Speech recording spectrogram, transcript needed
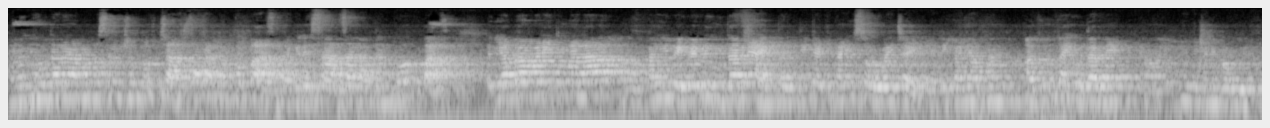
म्हणून हे उदाहरण आपण कसं लिहू शकतो? चारचा घातांक पाच भागिले सहाचा घातांक पाच. तर याप्रमाणे तुम्हाला काही वेगवेगळी उदाहरणे आहेत तर ती त्या ठिकाणी सोडवायची आहेत. या ठिकाणी आपण अजून काही उदाहरणे या ठिकाणी बघूया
